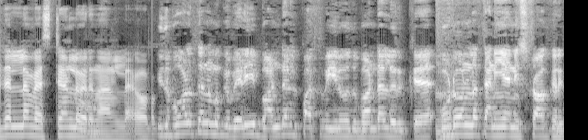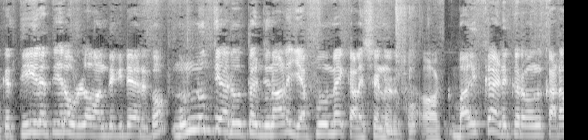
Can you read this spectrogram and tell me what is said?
இதெல்லாம் வெஸ்டர்ன்ல ഇതെല്ലാം இது போல ഇതുപോലത്തെ നമുക്ക് വെളി ബണ്ടൽ பத்து இருபது பண்டல் இருக்கு. குடோன்ல தனியா நீ ஸ்டாக் இருக்கு. தீர தீர உள்ள வந்துகிட்டே இருக்கும். முன்னூத்தி அறுபத்தஞ்சு நாள் எப்பவுமே கலெக்ஷன் இருக்கும். பல்கா எடுக்கிறவங்க கடை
